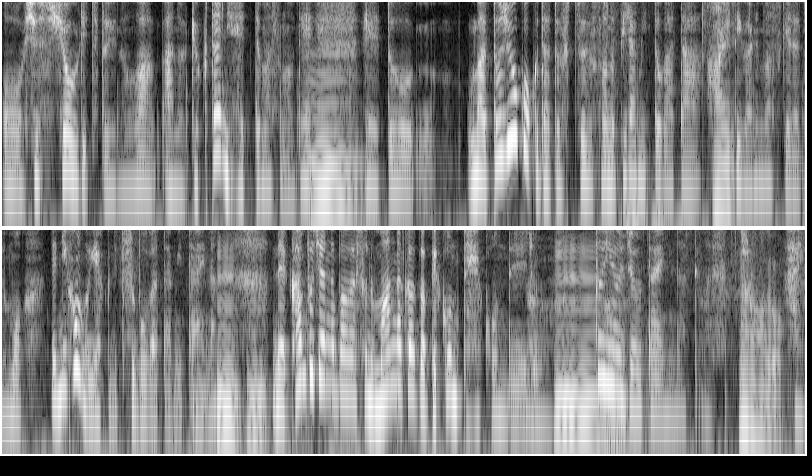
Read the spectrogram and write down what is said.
お出生率というのは、あの、極端に減ってますので、うんえっ、と、まあ、途上国だと普通そのピラミッド型ってはい言われますけれども、で日本も逆に壺型みたいな、うんうんでカンボジアの場合はその真ん中がベコンってへこんでいるうんという状態になってます。なるほど。はい、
